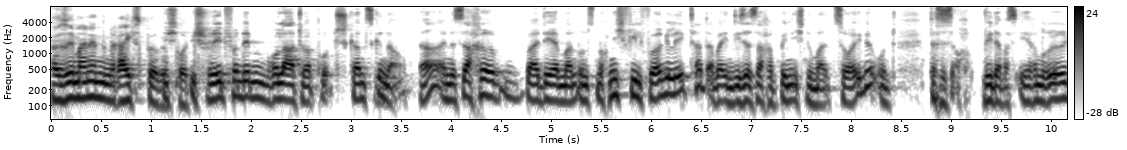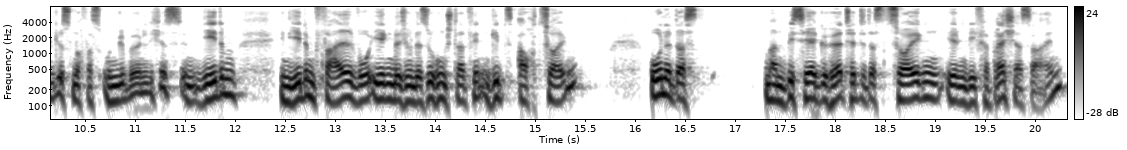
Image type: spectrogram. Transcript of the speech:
also Sie meinen den Reichsbürgerputsch? Ich, ich rede von dem Rollatorputsch, ganz genau. Ja, eine Sache, bei der man uns noch nicht viel vorgelegt hat, aber in dieser Sache bin ich nun mal Zeuge und das ist auch weder was Ehrenrühriges noch was Ungewöhnliches. In jedem, in jedem Fall, wo irgendwelche Untersuchungen stattfinden, gibt es auch Zeugen, ohne dass man bisher gehört hätte, dass Zeugen irgendwie Verbrecher seien.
